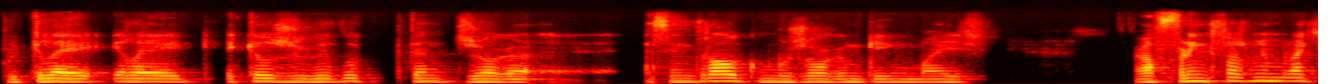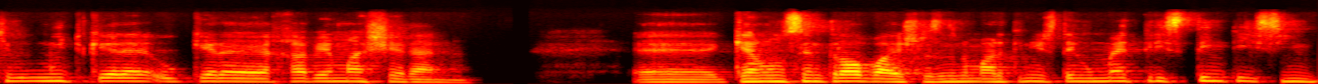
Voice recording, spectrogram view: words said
Porque ele é, ele é aquele jogador que tanto joga a central como joga um bocadinho mais à frente faz-me lembrar aquilo muito que era o que era Rabia Mascherano, uh, que era um central baixo. Lisandro Martínez tem 1,75m,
